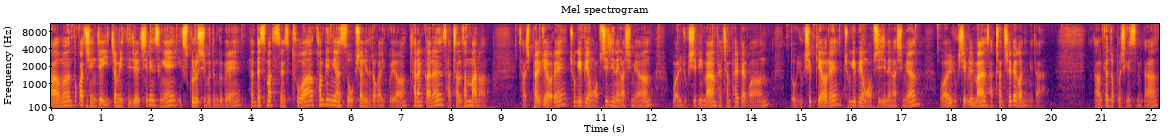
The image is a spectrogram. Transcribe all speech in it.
다음은 똑같이 이제 2.2 디젤 7인승의 익스클루시브 등급의 현대 스마트 센스 2와 컨비니언스 옵션이 들어가 있고요. 차량가는 4,003만원. 48개월의 초기 비용 없이 진행하시면 월 62만 8,800원. 또 60개월의 초기 비용 없이 진행하시면 월 61만 4,700원입니다. 다음 견적 보시겠습니다.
